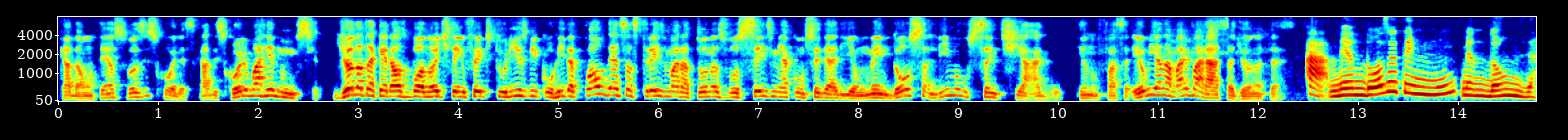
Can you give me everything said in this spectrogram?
Cada um tem as suas escolhas. Cada escolha uma renúncia. Jonathan Queiroz, boa noite. Tenho feito turismo e corrida. Qual dessas três maratonas vocês me aconselhariam? Mendonça, Lima ou Santiago? Eu não faço. Eu ia na mais barata, Jonathan. Ah, Mendoza tem muito. Mendonça.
